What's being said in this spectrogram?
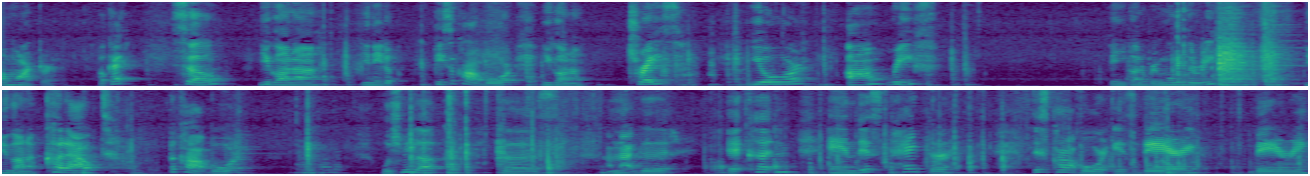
a marker okay? So you're gonna you need a piece of cardboard you're gonna trace your um, reef then you're gonna remove the reef you're gonna cut out the cardboard. Wish me luck because I'm not good at cutting and this paper this cardboard is very very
